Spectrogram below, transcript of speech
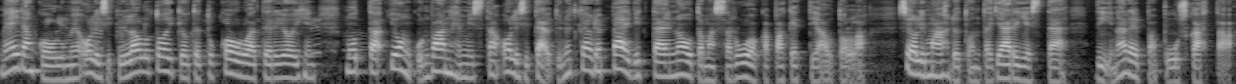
meidän koulumme olisi kyllä ollut oikeutettu kouluaterioihin, mutta jonkun vanhemmista olisi täytynyt käydä päivittäin noutamassa ruokapakettiautolla. Se oli mahdotonta järjestää, Diina Reppa puuskahtaa.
